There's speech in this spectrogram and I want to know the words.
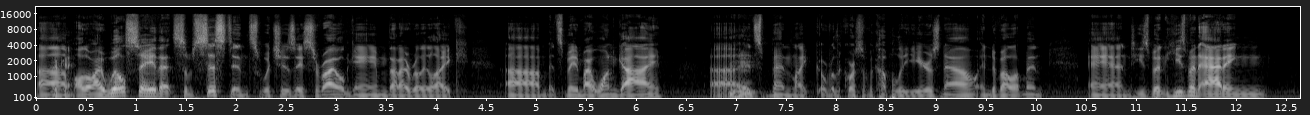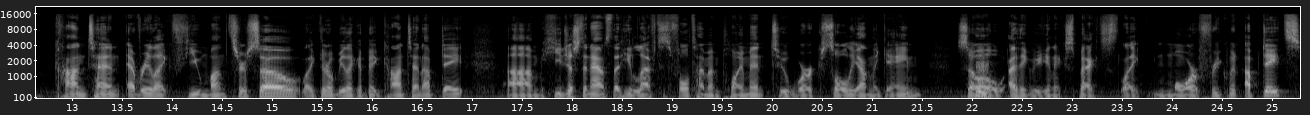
Um, Okay. Although I will say that Subsistence, which is a survival game that I really like, um, it's made by one guy. Uh, Mm-hmm. It's been like over the course of a couple of years now in development, and he's been he's been adding content every like few months or so. Like there'll be like a big content update. Um, he just announced that he left his full time employment to work solely on the game. So I think we can expect like more frequent updates.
